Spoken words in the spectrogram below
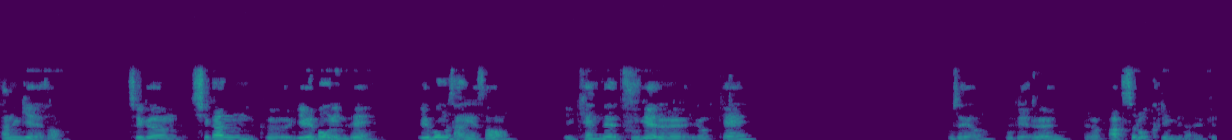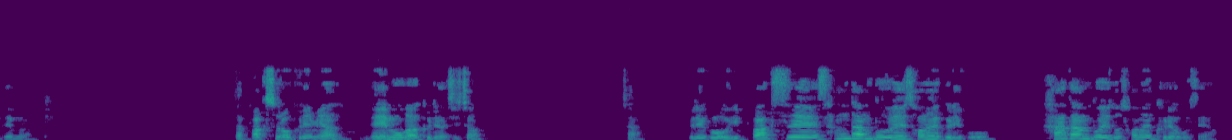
단계에서 지금 시간 그 일봉인데 일봉상에서 이 캔들 두 개를 이렇게 보세요. 두 개를 제가 박스로 그립니다. 이렇게 네모나게. 자, 박스로 그리면 네모가 그려지죠. 자, 그리고 이 박스의 상단부에 선을 그리고 하단부에도 선을 그려보세요.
